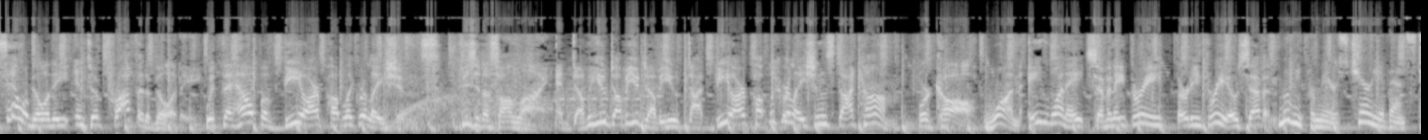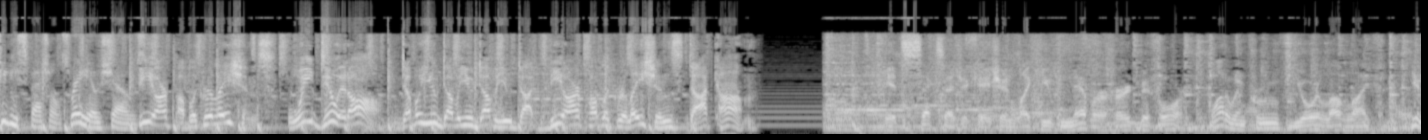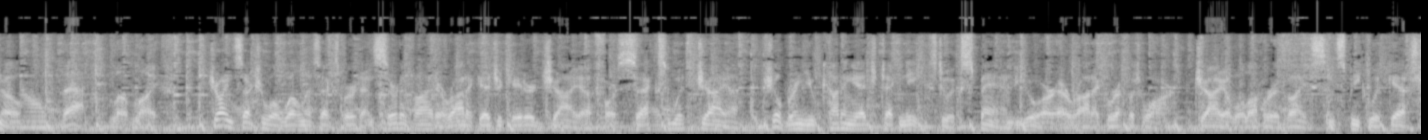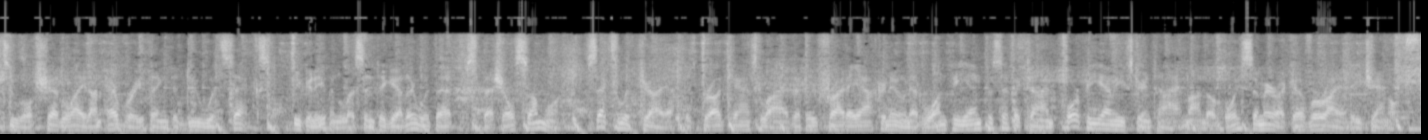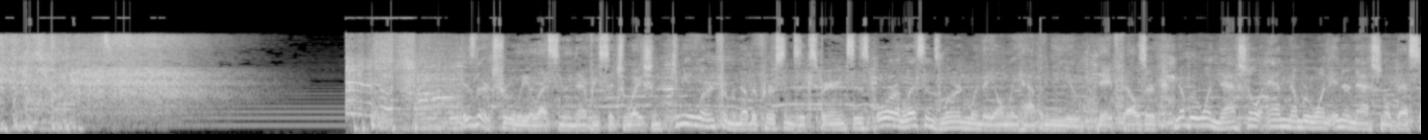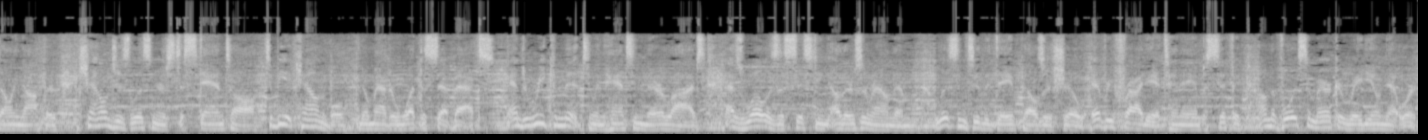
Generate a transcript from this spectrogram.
saleability into profitability with the help of VR Public Relations. Visit us online at www.vrpublicrelations.com or call 1-818-783-3307. Movie premieres, charity events, TV specials, radio shows. VR Public Relations. We do it all. www.vrpublicrelations.com. It's sex education like you've never heard before. Want to improve your love life? You know, that love life. Join sexual wellness expert and certified erotic educator Jaya for Sex with Jaya. She'll bring you cutting edge techniques to expand your erotic repertoire. Jaya will offer advice and speak with guests who will shed light on everything to do with sex. You can even listen together with that special someone. Sex with Jaya is broadcast live every Friday afternoon at 1 p.m. Pacific Time, 4 p.m. Eastern Time on the Voice America Variety Channel. Is there truly a lesson in every situation? Can you learn from another person's experiences or are lessons learned when they only happen to you? Dave Pelzer, number one national and number one international best-selling author, challenges listeners to stand tall, to be accountable no matter what the setbacks, and to recommit to enhancing their lives as well as assisting others around them. Listen to the Dave Pelzer Show every Friday at 10 a.m. Pacific on the Voice America Radio Network.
